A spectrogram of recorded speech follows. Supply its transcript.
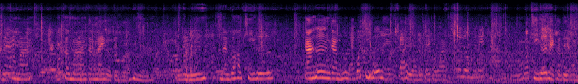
เขาเข้ามาเขาเข้ามาตั้งในก็เป็นแบบที่หนู เป็นอย่างนี้นั่นพวกเขาขี่เฮือกาเฮือกันพวกเราก็ขี่เฮือในกาเฮือไม่ใช่เขาว่าไม่รู้ไม่ได้ถามอ๋อเขาขี่เฮือในเขาจะออน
